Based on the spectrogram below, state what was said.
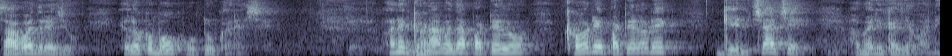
સાવધ રહેજો એ લોકો બહુ ખોટું કરે છે. અને ઘણા બધા પટેલો ખબર નહીં પટેલોને એક ઘેલચા છે અમેરિકા જવાની.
